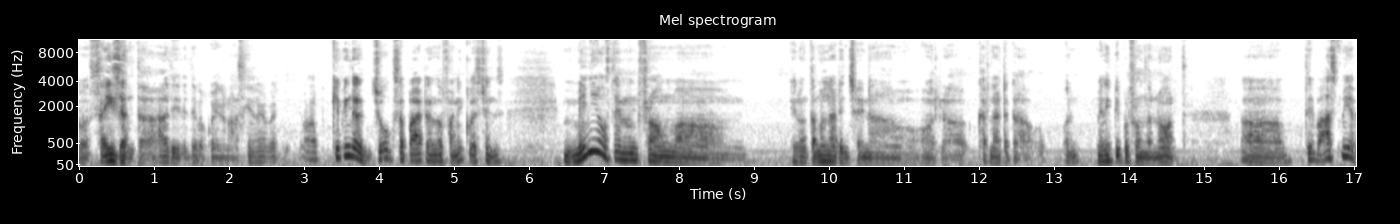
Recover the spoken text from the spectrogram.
uh, size and uh, they, they were going and asking, but uh, keeping the jokes apart and the funny questions, many of them from. Um, you know Tamil Nadu in China or uh, Karnataka or many people from the north uh, they've asked me a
